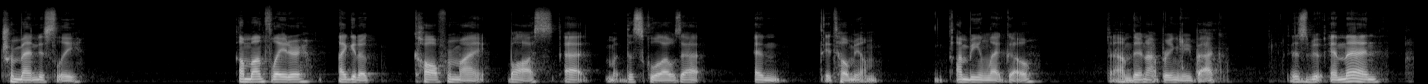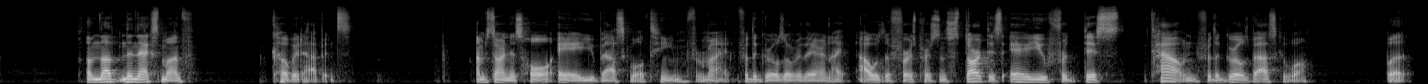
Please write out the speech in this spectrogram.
tremendously. A month later, I get a call from my boss at the school I was at, and they told me I'm I'm being let go. Um, they're not bringing me back. This is, and then another the next month, COVID happens. I'm starting this whole AAU basketball team for my for the girls over there, and I I was the first person to start this AAU for this town for the girls basketball, but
